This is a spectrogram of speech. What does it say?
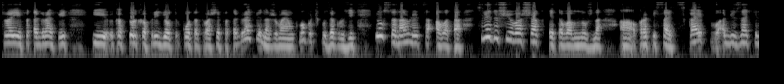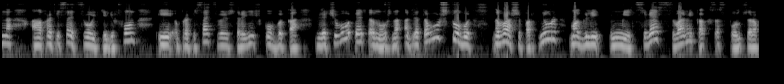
своей фотографией, и как только придет код от вашей фотографии, нажимаем кнопочку «Загрузить» и устанавливается аватар. Следующий ваш шаг – это вам нужно а, прописать скайп обязательно, прописать свой телефон и прописать свою страничку в ВК. Для чего это нужно? А для того, чтобы ваши партнеры могли иметь связь с вами как со спонсором.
